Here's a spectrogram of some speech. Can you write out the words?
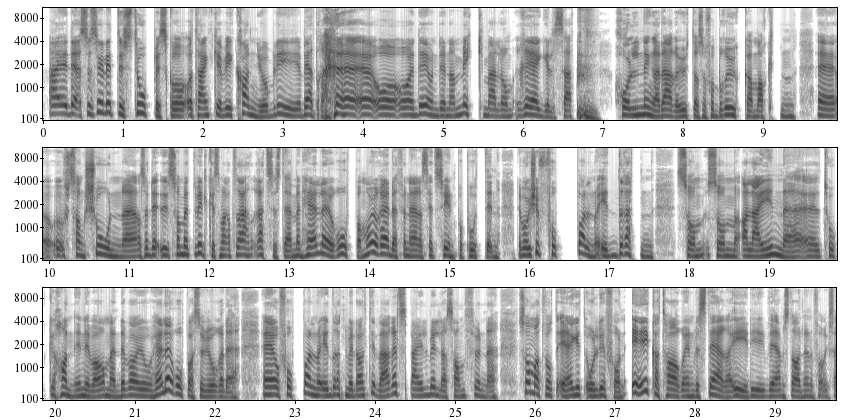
Nei, Det synes jeg er litt dystopisk å, å, tenke. Vi kan jo bli bedre. og, og, det er jo en dynamikk mellom regelsett holdninger der ute, altså forbrukermakten, eh, sanksjonene altså det, Som et hvilket som helst rettssystem. Men hele Europa må jo redefinere sitt syn på Putin. Det var jo ikke fotballen og idretten som, som alene eh, tok han inn i varmen, det var jo hele Europa som gjorde det. Eh, og fotballen og idretten vil alltid være et speilbilde av samfunnet. Som at vårt eget oljefond er i Qatar og investerer i de VM-stadionene, f.eks.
